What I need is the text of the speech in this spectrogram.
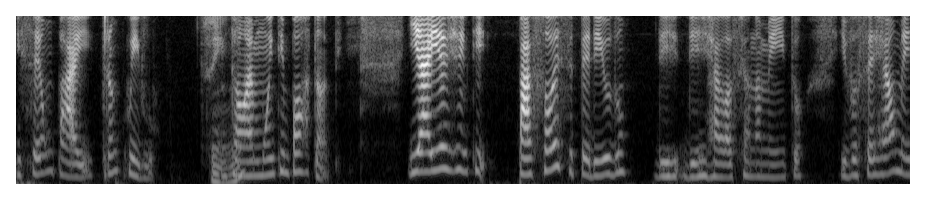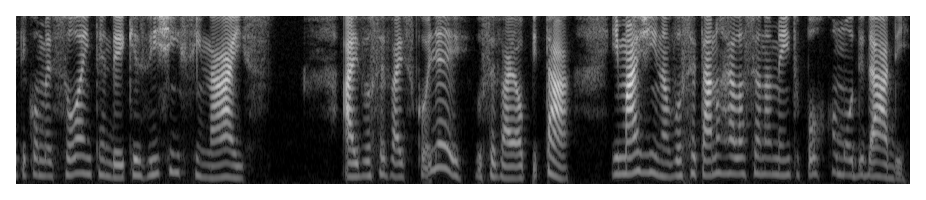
e ser um pai tranquilo. Sim. Então é muito importante. E aí a gente passou esse período de, de relacionamento e você realmente começou a entender que existem sinais Aí você vai escolher, você vai optar. Imagina, você tá no relacionamento por comodidade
